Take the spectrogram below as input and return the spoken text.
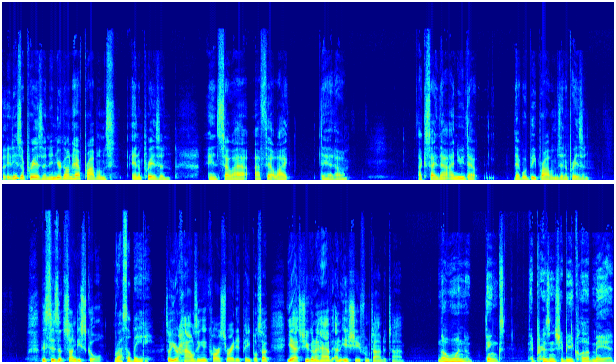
Well, it is a prison, and you're going to have problems in a prison. And so I, I felt like that, uh, like I say, that I knew that there would be problems in a prison. This isn't Sunday school. Russell Beatty. So you're housing incarcerated people. So, yes, you're going to have an issue from time to time. No one thinks that prison should be a club med.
